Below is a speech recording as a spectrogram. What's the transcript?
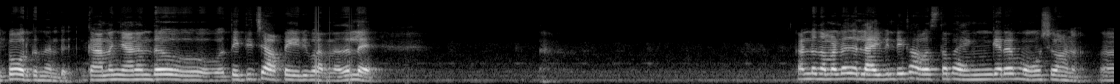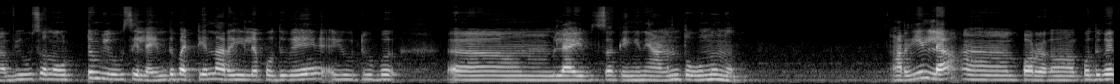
ഇപ്പൊ ഓർക്കുന്നുണ്ട്. കാരണം ഞാൻ എന്തോ തെറ്റിച്ച ആ പേര് പറഞ്ഞതല്ലേ? കണ്ടു നമ്മുടെ ലൈവിന്റെയൊക്കെ അവസ്ഥ ഭയങ്കര മോശമാണ്. വ്യൂസ് ഒന്നും ഒട്ടും വ്യൂസ് ഇല്ല. എന്ത് പറ്റിയെന്ന് അറിയില്ല. പൊതുവേ യൂട്യൂബ് ലൈവ്സ് ഒക്കെ ഇങ്ങനെയാണെന്ന് തോന്നുന്നു. അറിയില്ല പൊതുവെ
